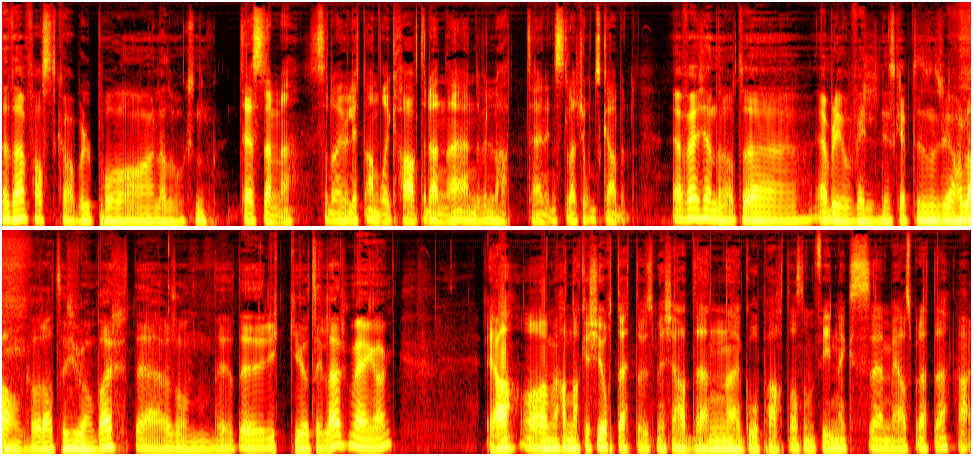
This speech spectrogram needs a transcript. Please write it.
Dette er fast kabel på ladeboksen. Det stemmer. Så det er jo litt andre krav til denne enn du ville hatt til en installasjonskabel. Ja, for jeg kjenner at eh, jeg blir jo veldig skeptisk hvis vi har halvannen kvadrat til 20 ampere. Det er jo sånn, det, det rykker jo til her med en gang. Ja, og vi hadde nok ikke gjort dette hvis vi ikke hadde en eh, god partner som Phoenix eh, med oss på dette. Nei.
